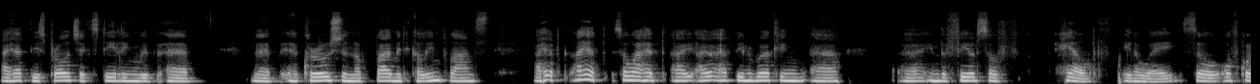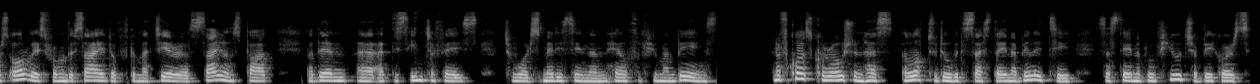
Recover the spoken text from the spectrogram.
I had these projects dealing with uh, uh, corrosion of biomedical implants. I had I had so I had I I have been working in the fields of health in a way. So, of course, always from the side of the material science part, but then uh, at this interface towards medicine and health of human beings. And of course, corrosion has a lot to do with sustainability, sustainable future, because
